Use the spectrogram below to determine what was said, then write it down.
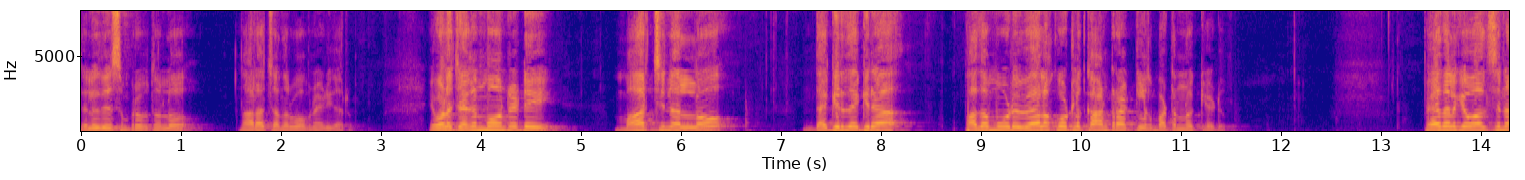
తెలుగుదేశం ప్రభుత్వంలో నారా చంద్రబాబు నాయుడు గారు. ఇవాళ జగన్మోహన్ రెడ్డి మార్చి నెలలో దగ్గర దగ్గర పదమూడు వేల కోట్ల కాంట్రాక్టులకు బటన్ నొక్కాడు. పేదలకు ఇవ్వాల్సిన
